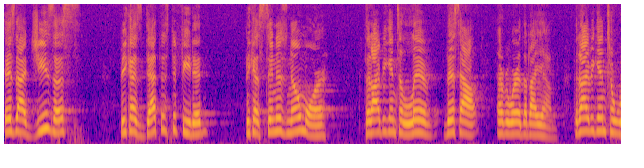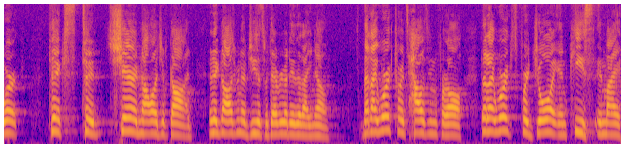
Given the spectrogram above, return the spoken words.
is that Jesus, because death is defeated, because sin is no more, that I begin to live this out everywhere that I am. That I begin to work to, to share knowledge of God and acknowledgement of Jesus with everybody that I know. That I work towards housing for all. That I work for joy and peace in my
